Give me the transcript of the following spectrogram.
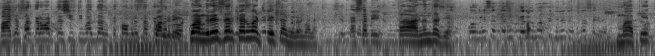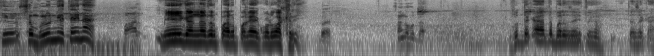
भाजप सरकार वाटतंय शेतीबद्दल का काँग्रेस सरकार चांगलं? काँग्रेस. सरकार वाटतंय चांगलं मला. कशासाठी? हा आनंदाच आहे. माफी ती सांभाळून नेत आहे ना. मी गंगाधर पारप्पा गायकवाड वाखरे. बर. सांगा होता खुद्द काय आता बरं जायचं? त्याचं काय?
